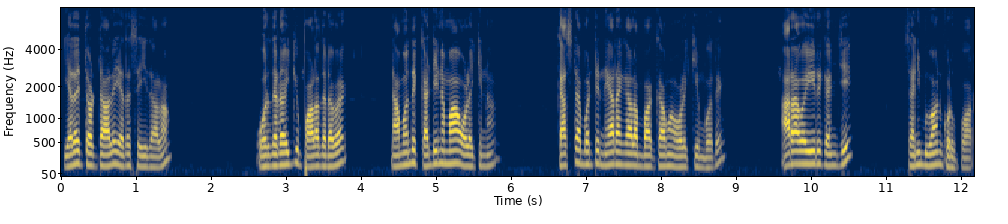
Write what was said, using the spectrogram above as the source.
எதை தொட்டாலும் எதை செய்தாலும் ஒரு தடவைக்கு பல தடவை நாம் வந்து கடினமாக உழைக்கணும் கஷ்டப்பட்டு நேரங்காலம் பார்க்காம உழைக்கும்போது அரை வயிறு கஞ்சி சனி பகவான் கொடுப்பார்.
